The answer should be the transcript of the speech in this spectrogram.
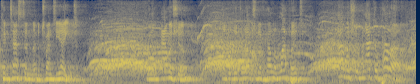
Contestant number 28 from Amersham, under the direction of Helen Lappert, Amersham a cappella.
